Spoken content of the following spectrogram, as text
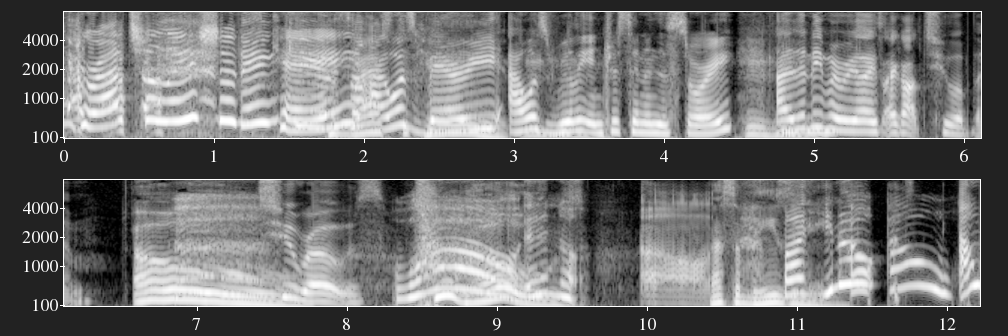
Congratulations, Thank Kay. you. So I was very, I was mm-hmm. really interested in the story. Mm-hmm. I didn't even realize I got two of them. Oh, Two rows. Wow. rows. In, Oh. That's amazing. But you know, ow. ow,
